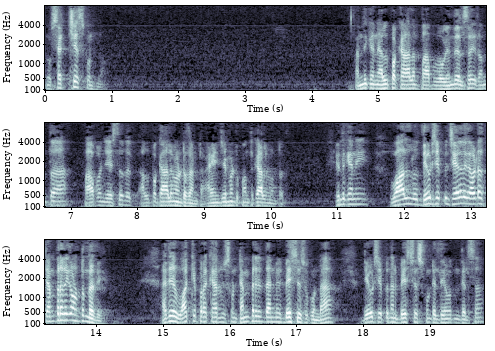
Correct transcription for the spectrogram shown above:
నువ్వు సెట్ చేసుకుంటున్నావు. అందుకని అల్పకాలం పాప భోగం. తెలుసా? ఇదంతా పాపం చేస్తే అది అల్పకాలమే ఉంటుందంట. ఆ ఎంజాయ్మెంట్ కొంతకాలమే ఉంటుంది. ఎందుకని? వాళ్ళు దేవుడు చెప్పింది చేయలేదు కాబట్టి అది టెంపరీగా ఉంటుంది అది. అదే వాక్య ప్రకారం చూసుకుని టెంపరీ దాని మీద బేస్ చేసుకుండా దేవుడు చెప్పిన దాన్ని బేస్ చేసుకుంటే ఏమవుతుంది తెలుసా?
